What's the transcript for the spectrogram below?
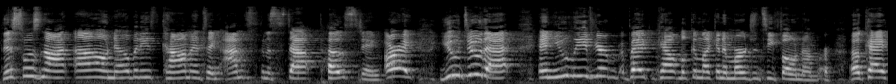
This was not, oh, nobody's commenting. I'm just going to stop posting. All right, you do that and you leave your bank account looking like an emergency phone number. Okay?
